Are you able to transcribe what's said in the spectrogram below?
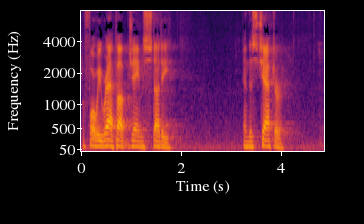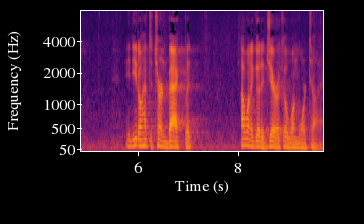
before we wrap up James' study in this chapter. And you don't have to turn back, but I want to go to Jericho one more time.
